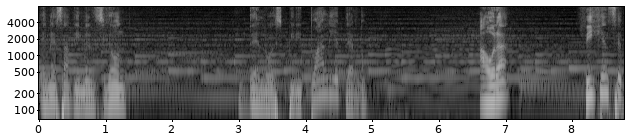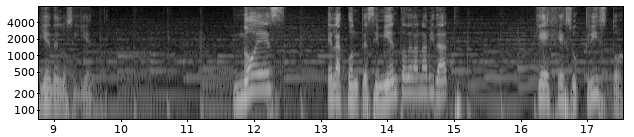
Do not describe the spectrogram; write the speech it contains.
en esa dimensión de lo espiritual y eterno. Ahora, fíjense bien en lo siguiente. No es el acontecimiento de la Navidad que Jesucristo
